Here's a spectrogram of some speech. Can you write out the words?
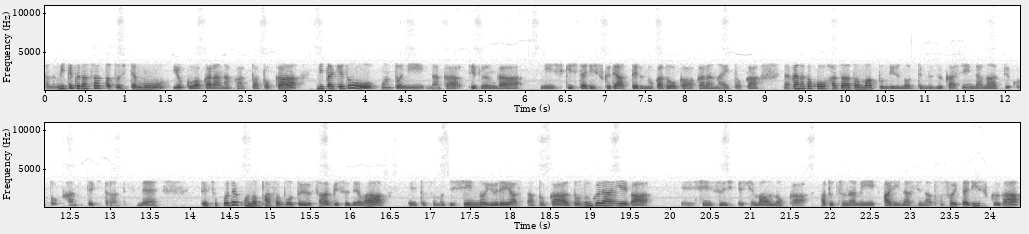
あの見てくださったとしてもよく分からなかったとか見たけど本当になんか自分が認識したリスクで合ってるのかどうかわからないとかなかなかこうハザードマップ見るのって難しいんだなっていうことを感じてきたんですね。でそこでこのパソボというサービスでは、えーと、その地震の揺れやすさとかどのぐらい家が浸水してしまうのかあと津波ありなしなどそういったリスクが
